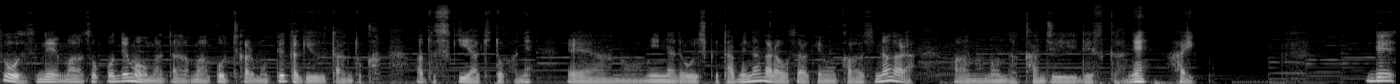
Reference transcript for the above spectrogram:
そうですね。まあそこでもまた、まあこっちから持ってった牛タンとか、あとすき焼きとかね、えー、あの、みんなで美味しく食べながらお酒を交わしながら、あの、飲んだ感じですかね。はい。で、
